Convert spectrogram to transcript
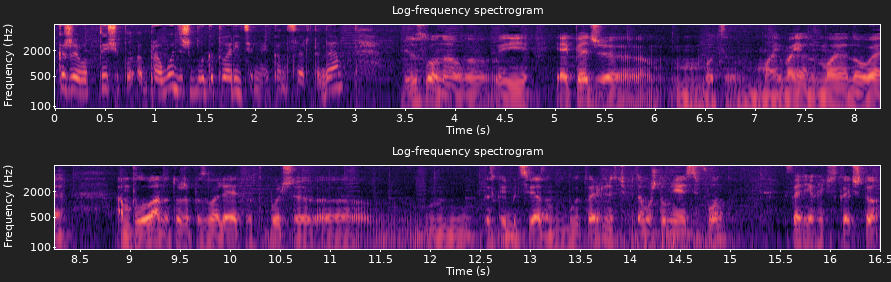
Скажи, вот ты еще проводишь благотворительные концерты, да? Безусловно. Э, и, и опять же, вот моя, моя, моя новая амплуа, она тоже позволяет вот больше, э, так сказать, быть связанным с благотворительностью, потому что у меня есть фонд. Кстати, я хочу сказать, что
